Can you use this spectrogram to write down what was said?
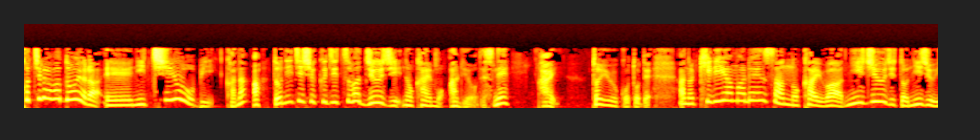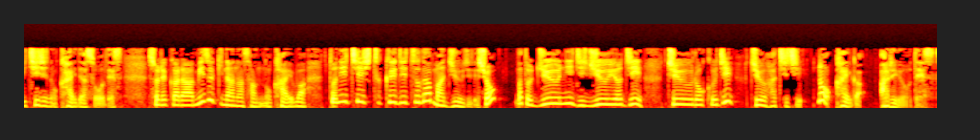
こちらはどうやら、えー、日曜日かな？あ、土日祝日は10時の回もあるようですね。はい。ということで、あの、桐山蓮さんの回は20時と21時の回だそうです。それから、水木奈々さんの回は、土日祝日がま10時でしょ？あと12時、14時、16時、18時の回があるようです。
